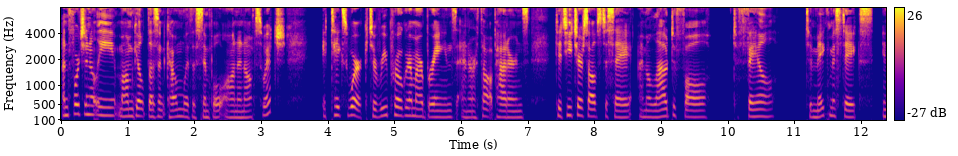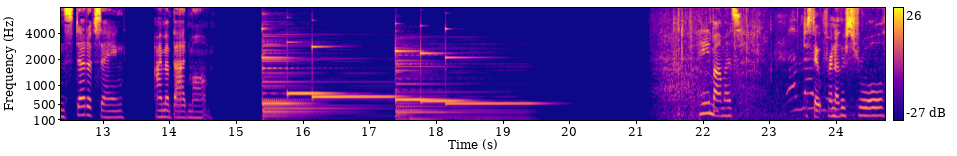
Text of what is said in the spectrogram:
Unfortunately, mom guilt doesn't come with a simple on and off switch. It takes work to reprogram our brains and our thought patterns to teach ourselves to say, I'm allowed to fall, to fail, to make mistakes, instead of saying, I'm a bad mom. Hey, mamas. Just out for another stroll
